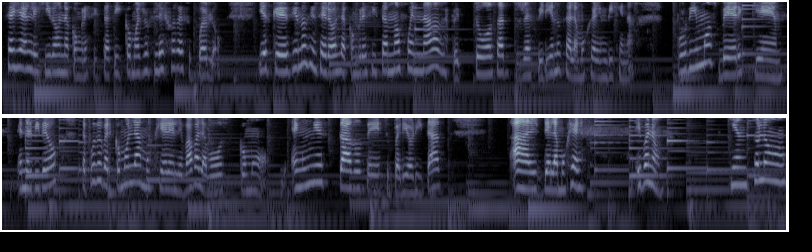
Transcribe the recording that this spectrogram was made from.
se haya elegido una congresista así como el reflejo de su pueblo. Y es que, siendo sinceros, la congresista no fue nada respetuosa refiriéndose a la mujer indígena. Pudimos ver que en el video se pudo ver cómo la mujer elevaba la voz como en un estado de superioridad al de la mujer. Y bueno, quien solo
